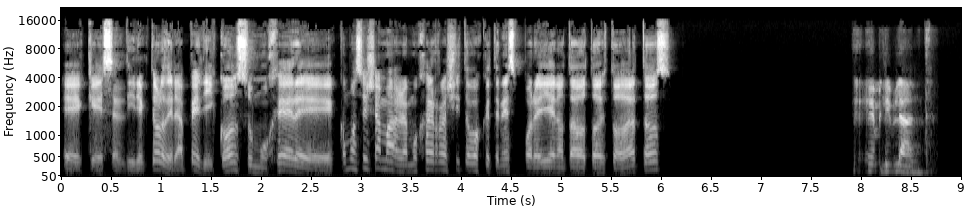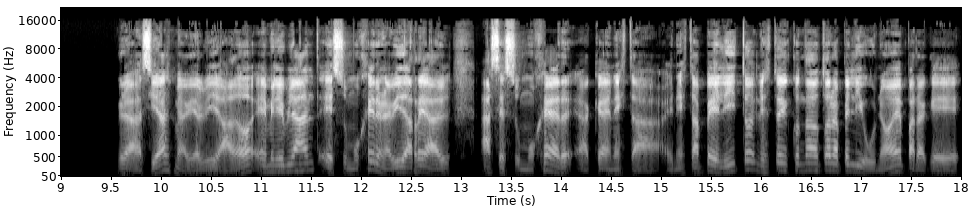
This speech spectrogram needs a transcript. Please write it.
eh, que es el director de la peli, con su mujer, ¿cómo se llama la mujer, Rayito, vos que tenés por ahí anotado todos estos datos? Emily Blunt. Gracias, me había olvidado. Emily Blunt es su mujer en la vida real, hace su mujer acá en esta, en esta peli. Les estoy contando toda la peli 1, eh, para que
